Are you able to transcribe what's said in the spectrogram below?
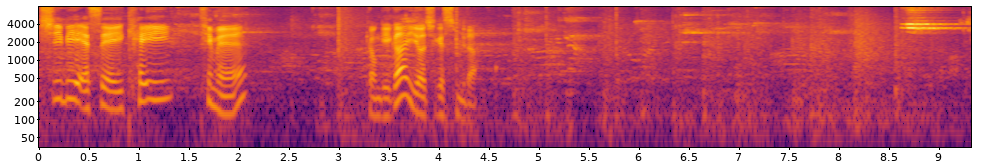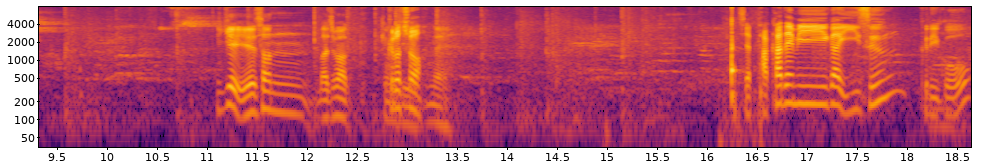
CBSA K 팀의 경기가 이어지겠습니다. 이게 예선 마지막 경기. 그렇죠. 네. 이제 바카데미가 2승 그리고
